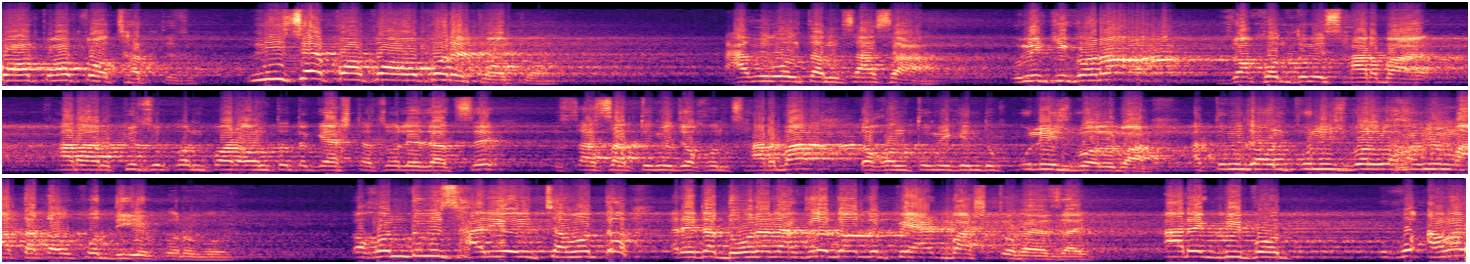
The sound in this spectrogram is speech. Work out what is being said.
প প প ছাড়তেছে, নিচে প প, ওপরে প প। আমি বলতাম, চাচা, তুমি কি করো? যখন তুমি ছাড়বা ছাড়ার কিছুক্ষণ পর অন্তত গ্যাসটা চলে যাচ্ছে। চাচা, তুমি যখন ছাড়বা, তখন তুমি কিন্তু পুলিশ বলবা। আর তুমি যখন পুলিশ বলবা, আমি মাথাটা উপর দিকে করব। তখন তুমি ছাড়িও ইচ্ছা মতো, আর এটা ধরে রাখলে তখন পেট বাষ্ট হয়ে যায়। আরেক বিপদ। আমার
